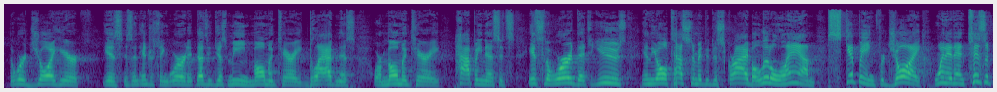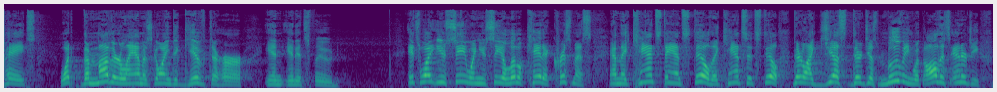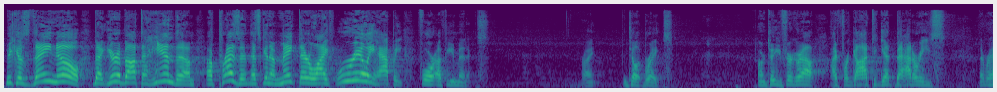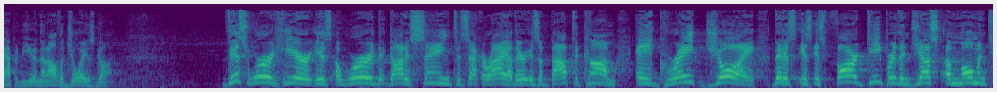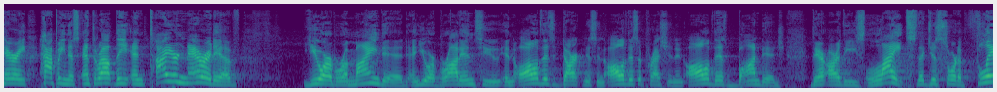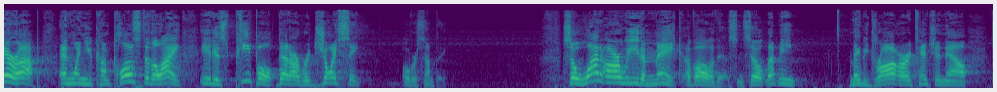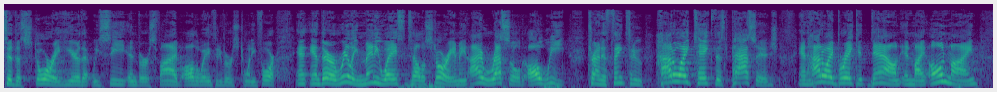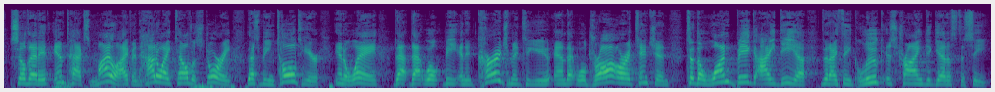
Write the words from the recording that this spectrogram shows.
The word joy here is, is an interesting word. It doesn't just mean momentary gladness or momentary happiness. It's, it's the word that's used in the Old Testament to describe a little lamb skipping for joy when it anticipates what the mother lamb is going to give to her in, in its food. It's what you see when you see a little kid at Christmas and they can't stand still. They can't sit still. They're like just, they're just moving with all this energy because they know that you're about to hand them a present that's going to make their life really happy for a few minutes. Right? Until it breaks. Or until you figure out, I forgot to get batteries. Never happened to you. And then all the joy is gone. This word here is a word that God is saying to Zechariah. There is about to come a great joy that is, is, is far deeper than just a momentary happiness. And throughout the entire narrative, you are reminded and you are brought into, in all of this darkness and all of this oppression and all of this bondage, there are these lights that just sort of flare up. And when you come close to the light, it is people that are rejoicing over something. So, what are we to make of all of this? And so, let me maybe draw our attention now to the story here that we see in verse 5 all the way through verse 24. And, and, there are really many ways to tell the story. I mean, I wrestled all week trying to think through how do I take this passage and how do I break it down in my own mind so that it impacts my life and how do I tell the story that's being told here in a way that, that will be an encouragement to you and that will draw our attention to the one big idea that I think Luke is trying to get us to see.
